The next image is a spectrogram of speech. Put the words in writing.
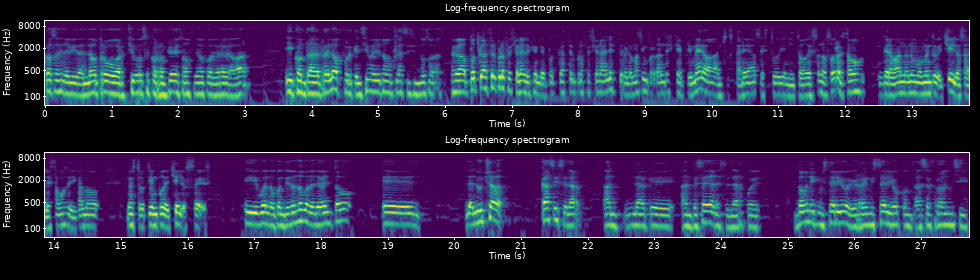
Cosas de la vida. El otro archivo se corrompió y estamos teniendo que volver a grabar. Y contra el reloj, porque encima yo tengo clases en dos horas. podcaster profesionales, gente, podcaster profesionales, pero lo más importante es que primero hagan sus tareas, estudien y todo eso. Nosotros estamos grabando en un momento de chill, o sea, le estamos dedicando nuestro tiempo de chill a ustedes. Y bueno, continuando con el evento, eh, la lucha casi estelar, la que antecede al estelar fue Dominic Mysterio y Rey Mysterio contra Seth Rollins y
